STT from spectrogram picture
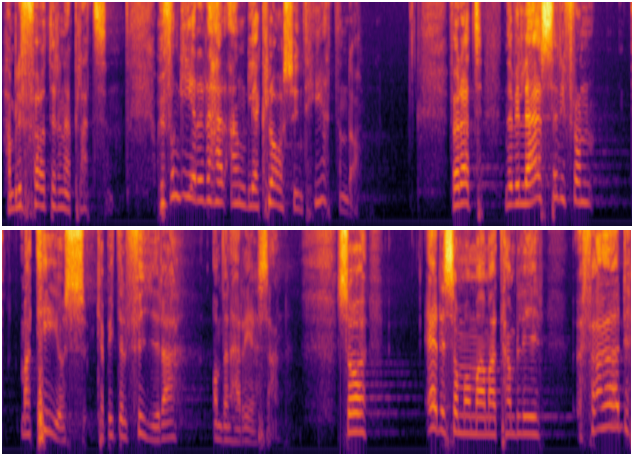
Han blir förd till den här platsen. Hur fungerar det här andliga klarsyntheten då? För att när vi läser ifrån Matteus kapitel 4 om den här resan, så är det som om att han blir förd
